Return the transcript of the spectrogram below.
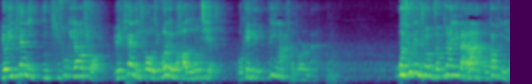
有一天你你提出个要求，有一天你说我我有一个好的东西，我可以给立马很多人买，我就跟你说怎么赚一百万，我告诉你，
